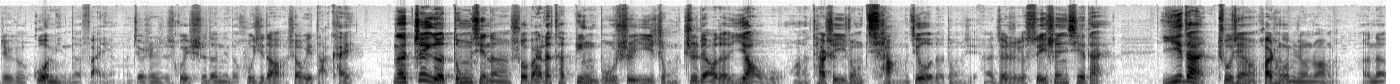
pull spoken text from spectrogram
这个过敏的反应，就是会使得你的呼吸道稍微打开。那这个东西呢，说白了，它并不是一种治疗的药物啊，它是一种抢救的东西啊，这是个随身携带。一旦出现花生过敏症状了啊，那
